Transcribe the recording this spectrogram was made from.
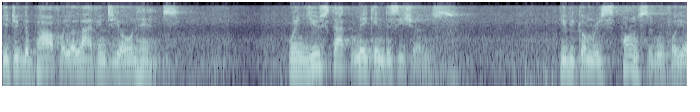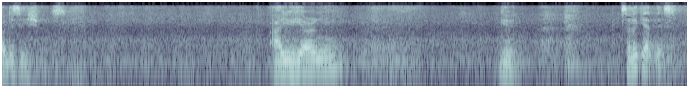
you took the power for your life into your own hands. When you start making decisions, you become responsible for your decisions. Are you hearing me? Good. So look at this.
